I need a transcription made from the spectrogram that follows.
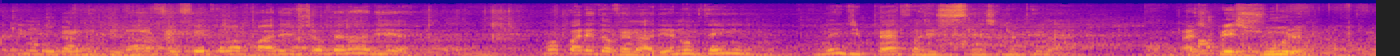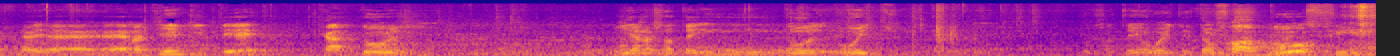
Aqui no lugar do pilar foi feita uma parede de alvenaria. Uma parede de alvenaria não tem nem de perto a resistência de um pilar. A espessura, ela tinha que ter 14 e ela só tem 12, 8. Só tem 8, então faltou. fina.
